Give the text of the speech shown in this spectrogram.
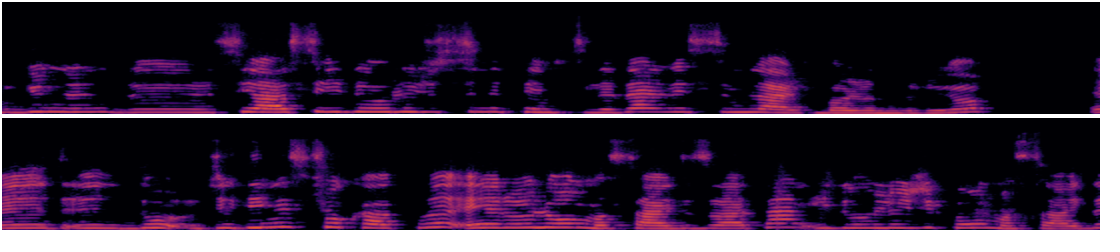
günün e, siyasi ideolojisini temsil eden resimler barındırıyor. E, e, do- dediğiniz çok haklı. Eğer öyle olmasaydı zaten ideolojik olmasaydı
